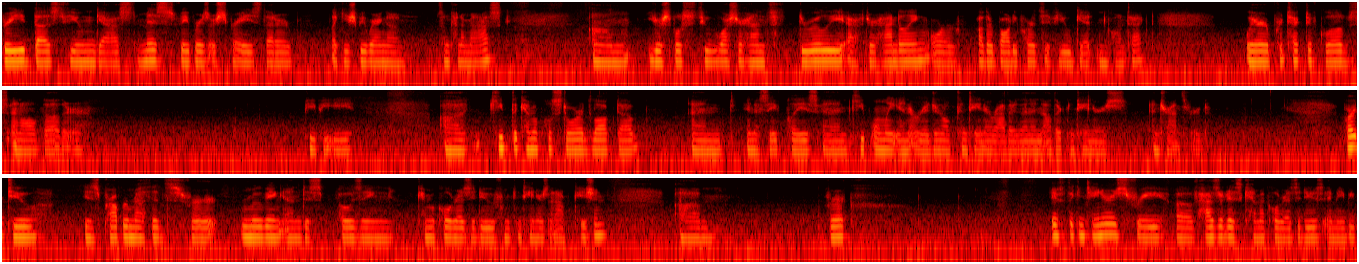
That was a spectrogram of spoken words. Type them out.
breathe dust, fume, gas, mist, vapors, or sprays that are like you should be wearing a some kind of mask. Um, you're supposed to wash your hands thoroughly after handling or other body parts if you get in contact. Wear protective gloves and all the other PPE. Uh, keep the chemicals stored locked up and in a safe place and keep only in original container rather than in other containers and transferred. Part two is proper methods for removing and disposing chemical residue from containers and application. Um, if the container is free of hazardous chemical residues, it may be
